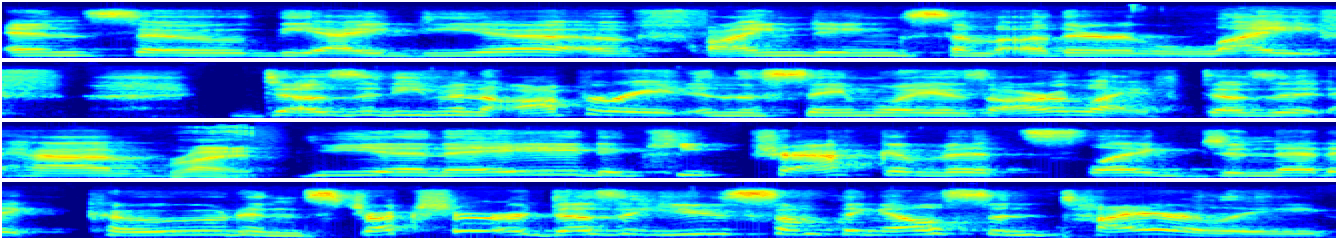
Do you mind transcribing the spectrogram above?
And so the idea of finding some other life does it even operate in the same way as our life? Does it have right DNA to keep track of its like genetic code and structure, or does it use something else entirely?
